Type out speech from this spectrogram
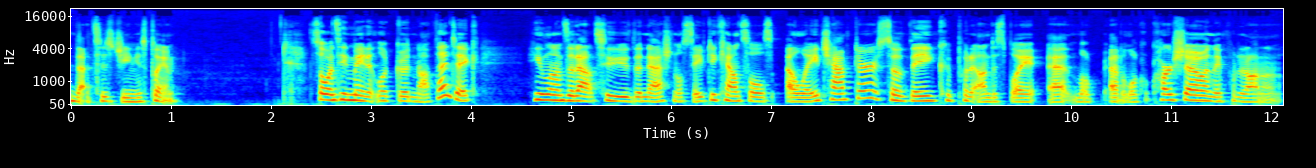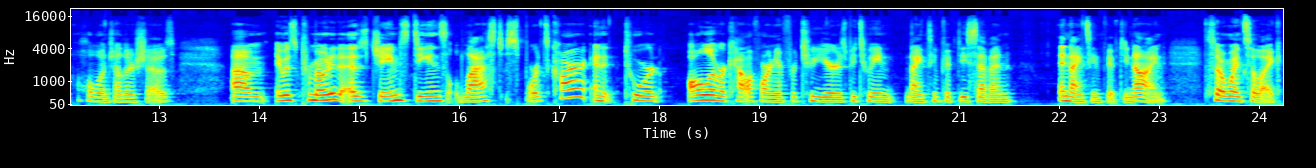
That's his genius plan. So once he made it look good and authentic, he loans it out to the National Safety Council's LA chapter so they could put it on display at lo- at a local car show and they put it on a whole bunch of other shows. Um, it was promoted as James Dean's last sports car and it toured all over California for two years between 1957 and 1959. So it went to like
